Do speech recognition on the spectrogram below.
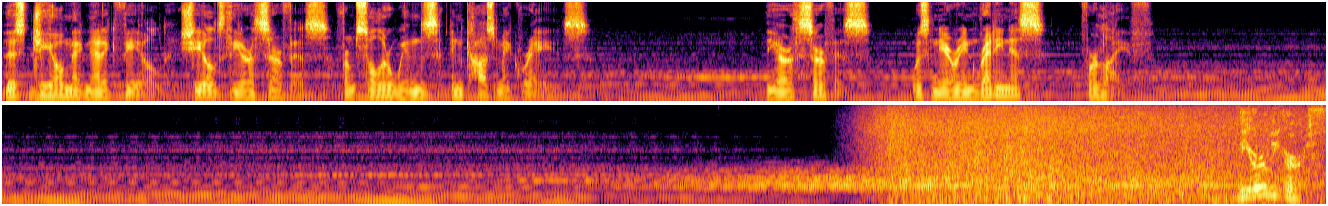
This geomagnetic field shields the Earth's surface from solar winds and cosmic rays. The Earth's surface was nearing readiness for life. Earth,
